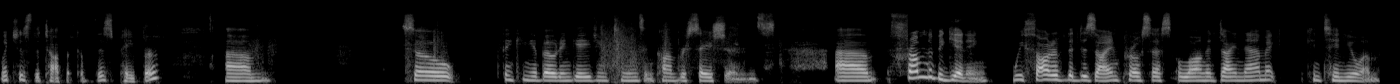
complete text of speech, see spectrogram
which is the topic of this paper. Um, so thinking about engaging teens in conversations. Um, from the beginning, we thought of the design process along a dynamic continuum.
